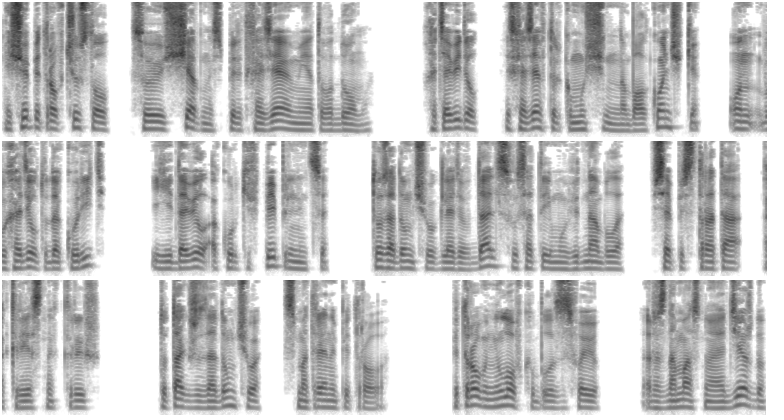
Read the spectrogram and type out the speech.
Еще Петров чувствовал свою ущербность перед хозяевами этого дома. Хотя видел из хозяев только мужчину на балкончике, он выходил туда курить и давил окурки в пепельнице, то задумчиво глядя вдаль, с высоты ему видна была вся пестрота окрестных крыш, то также задумчиво, смотря на Петрова. Петрову неловко было за свою разномастную одежду,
